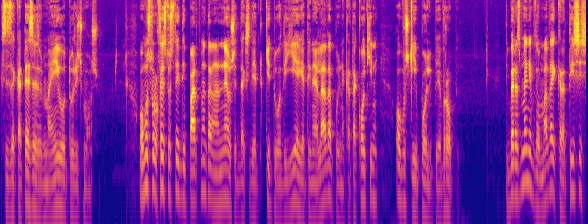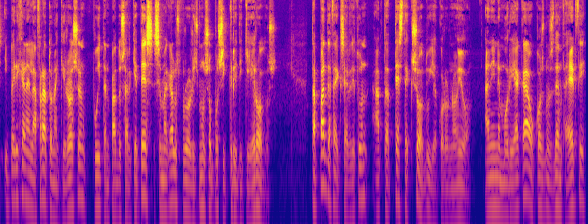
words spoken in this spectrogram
στις 14 Μαου ο τουρισμός. Όμως προχθές το State Department ανανέωσε την ταξιδιωτική του οδηγία για την Ελλάδα που είναι κατακόκκινη όπως και η υπόλοιπη Ευρώπη. Την περασμένη εβδομάδα οι κρατήσεις υπερήχαν ελαφρά των ακυρώσεων, που ήταν πάντως αρκετές σε μεγάλους προορισμούς όπως η Κρήτη και η Ρόδος. Τα πάντα θα εξαρτηθούν από τα τεστ εξόδου για κορονοϊό. Αν είναι μοριακά, ο κόσμος δεν θα έρθει.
